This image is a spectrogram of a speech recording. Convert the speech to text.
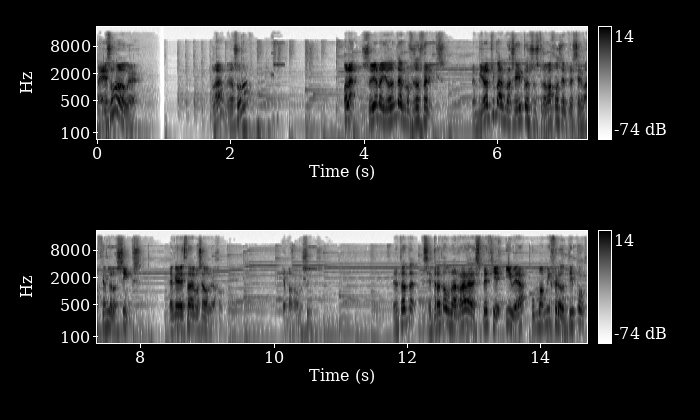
¿Me das uno o qué? Hola, ¿me das uno? Hola, soy un ayudante del profesor Félix. Me envió aquí para proseguir con sus trabajos de preservación de los Sinks, ya que está demasiado viejo. ¿Qué pasa con los Sinks? Se trata, se trata de una rara especie íbera, un mamífero de tipo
